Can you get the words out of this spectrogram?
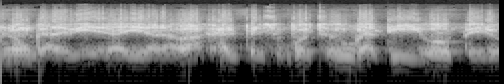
Nunca debiera ir a la baja el presupuesto educativo, pero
